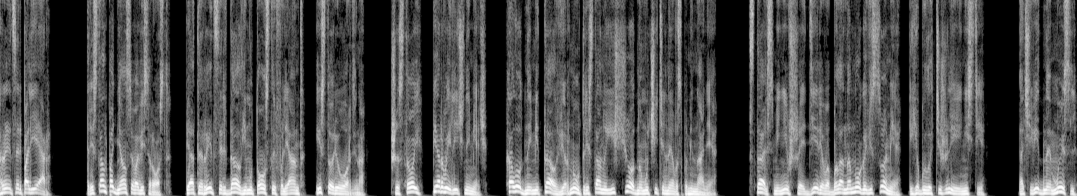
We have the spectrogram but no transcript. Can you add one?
рыцарь Польер!» Тристан поднялся во весь рост. Пятый рыцарь дал ему толстый фолиант «Историю Ордена». Шестой — первый личный меч. Холодный металл вернул Тристану еще одно мучительное воспоминание. Сталь, сменившая дерево, была намного весомее, ее было тяжелее нести. Очевидная мысль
